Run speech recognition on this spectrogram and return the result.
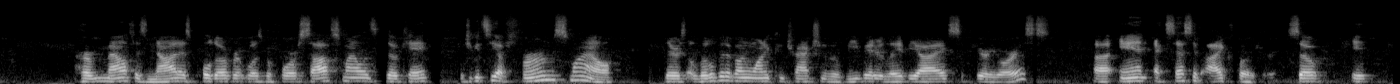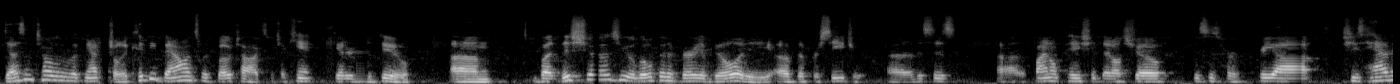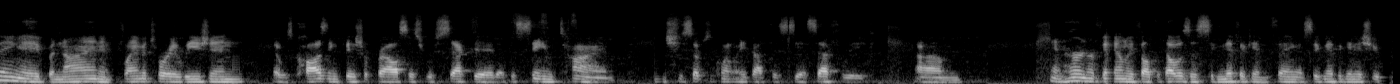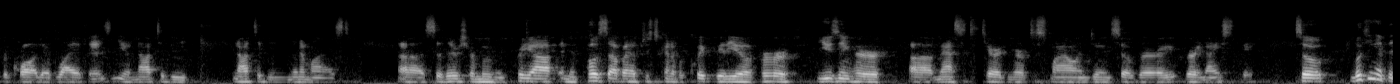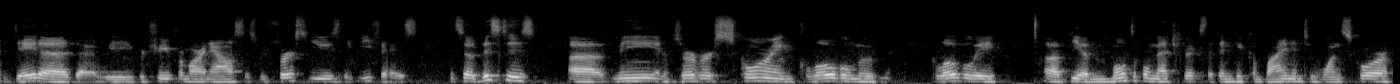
Her mouth is not as pulled over it was before. Soft smile is okay, but you can see a firm smile. There's a little bit of unwanted contraction of the levator labii superioris uh, and excessive eye closure. So it doesn't totally look natural. It could be balanced with Botox, which I can't get her to do. Um, but this shows you a little bit of variability of the procedure. Uh, this is uh, the final patient that I'll show. This is her pre-op. She's having a benign inflammatory lesion that was causing facial paralysis resected at the same time. She subsequently got this CSF leak. Um, and her and her family felt that that was a significant thing, a significant issue for quality of life, and you know not to be not to be minimized. Uh, so there's her moving pre-op, and then post-op. I have just kind of a quick video of her using her uh, masseteric nerve to smile and doing so very very nicely. So looking at the data that we retrieve from our analysis, we first use the eFace. And so this is uh, me, an observer, scoring global movement globally uh, via multiple metrics that then get combined into one score.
